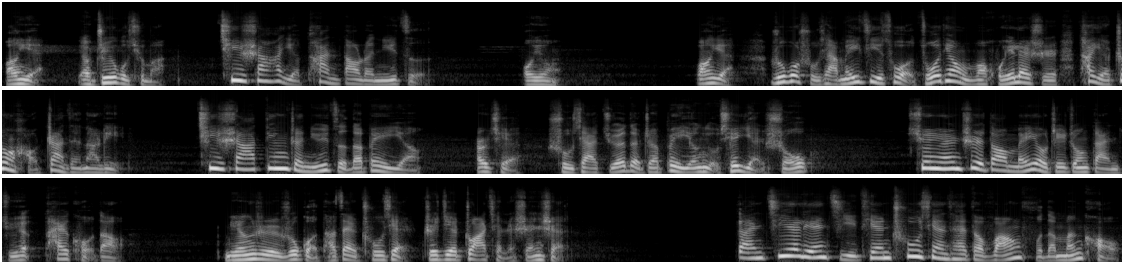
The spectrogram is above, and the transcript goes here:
王爷要追过去吗？七杀也看到了女子，不用。王爷，如果属下没记错，昨天我们回来时，他也正好站在那里。七杀盯着女子的背影。而且属下觉得这背影有些眼熟，轩辕志倒没有这种感觉，开口道：“明日如果他再出现，直接抓起来审审。”敢接连几天出现在他王府的门口，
